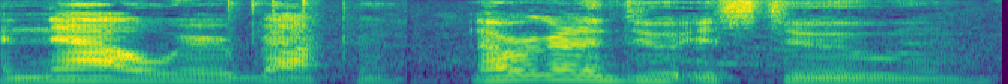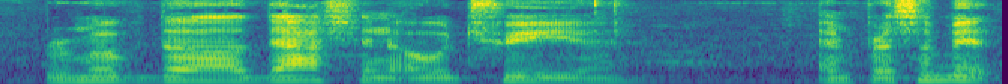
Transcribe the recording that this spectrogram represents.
And now we're back. Now we're gonna do is to uh, remove the dash and O3 uh, and press submit.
